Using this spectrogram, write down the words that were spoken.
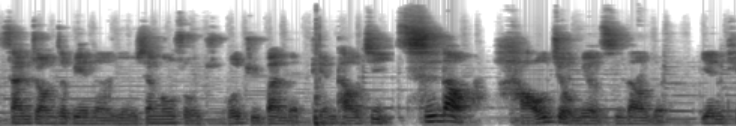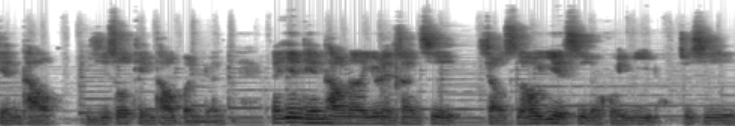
山庄这边呢，有相公所所举办的甜桃季，吃到好久没有吃到的腌甜桃，以及说甜桃本人。那腌甜桃呢，有点算是小时候夜市的回忆，就是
